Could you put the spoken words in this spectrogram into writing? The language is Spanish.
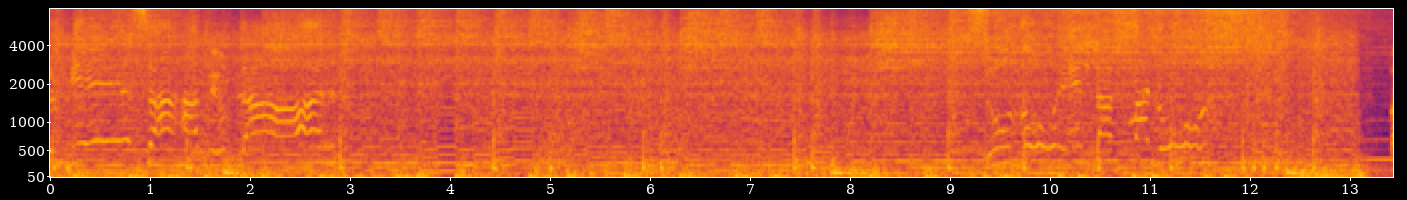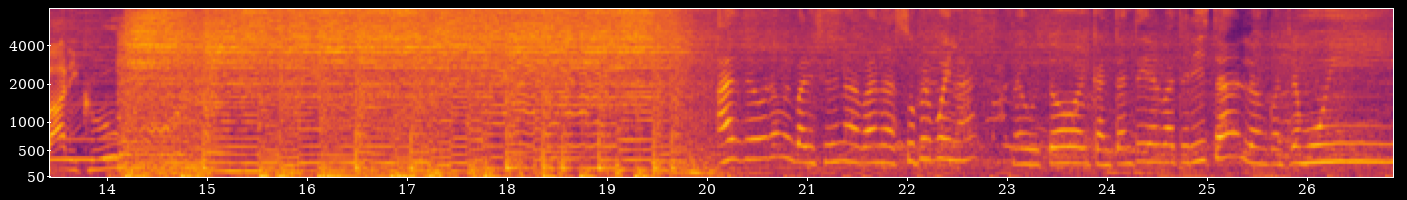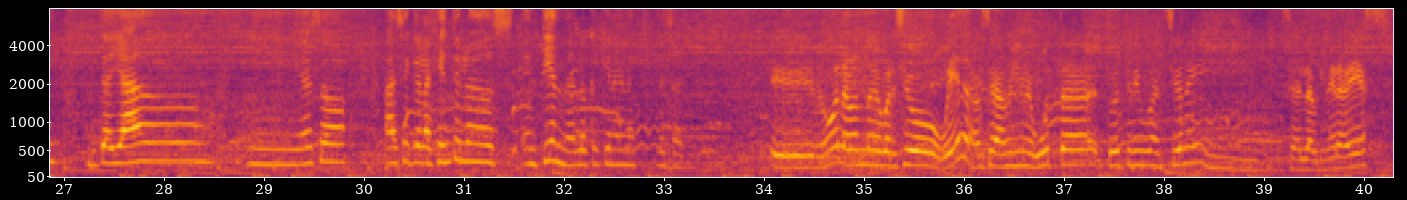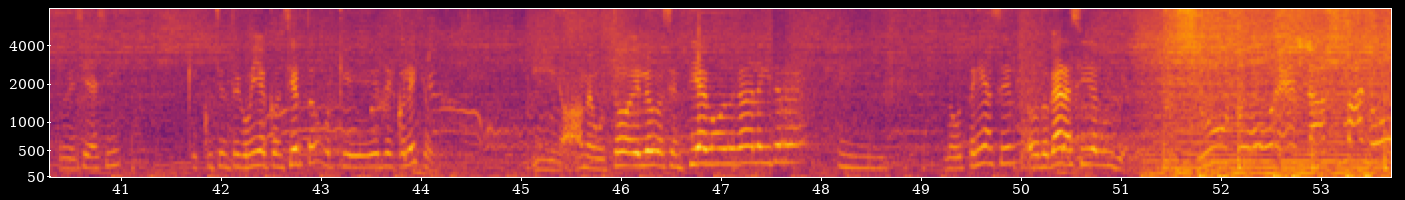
empieza a temblar. En las manos, pánico. Haz de Oro me pareció una banda súper buena. Me gustó el cantante y el baterista, lo encontré muy detallado, eso hace que la gente los entienda lo que quieren expresar. Eh, no, la banda me pareció buena, o sea, a mí me gusta todo este tipo de canciones y, o sea, es la primera vez, por decir así, que escucho entre comillas concierto porque es del colegio. Y no, me gustó, el loco sentía cómo tocaba la guitarra y me gustaría hacer o tocar así algún día. Sudor en las manos.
